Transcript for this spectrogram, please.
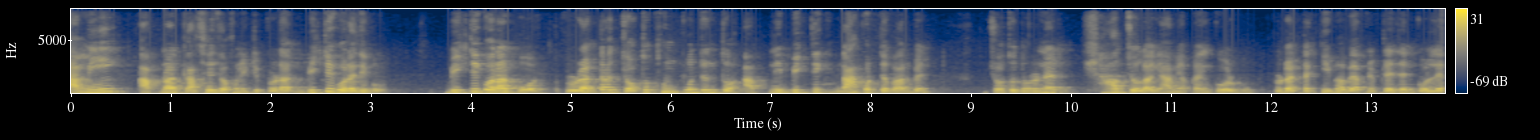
আমি আপনার কাছে যখন একটি প্রোডাক্ট বিক্রি করে দিব, বিক্রি করার পর প্রোডাক্টটা যতক্ষণ পর্যন্ত আপনি বিক্রি না করতে পারবেন, যত ধরনের সাহায্য লাগে আমি আপনাকে করব। প্রোডাক্টটা কীভাবে আপনি প্রেজেন্ট করলে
